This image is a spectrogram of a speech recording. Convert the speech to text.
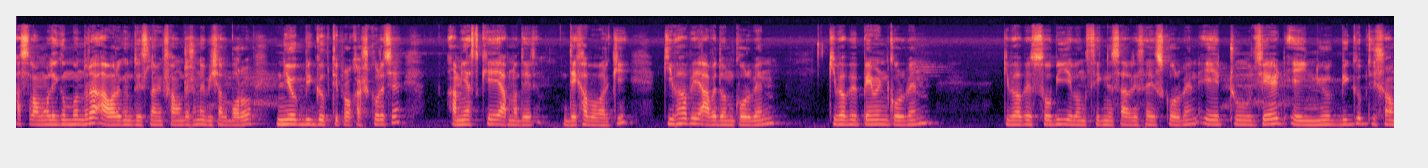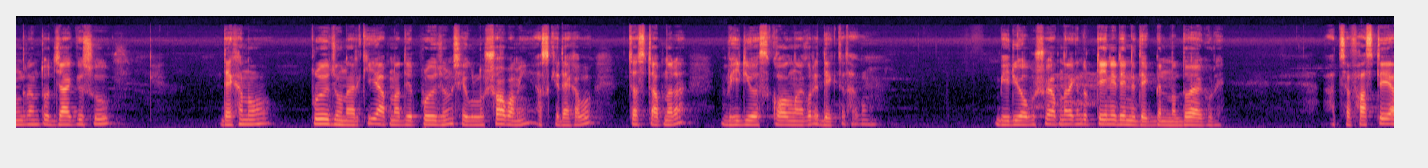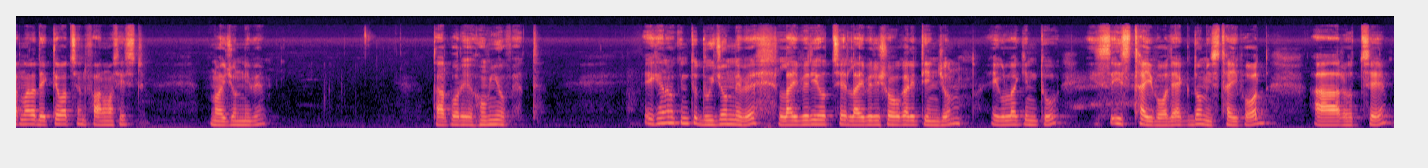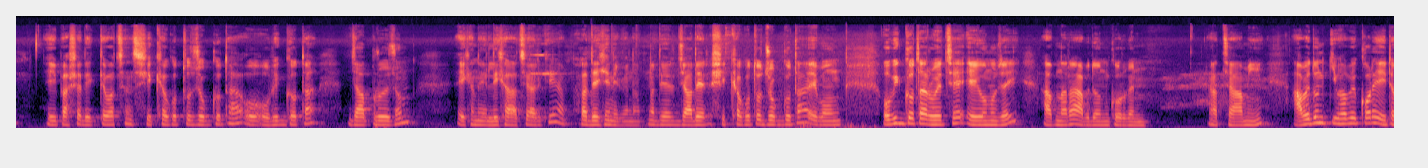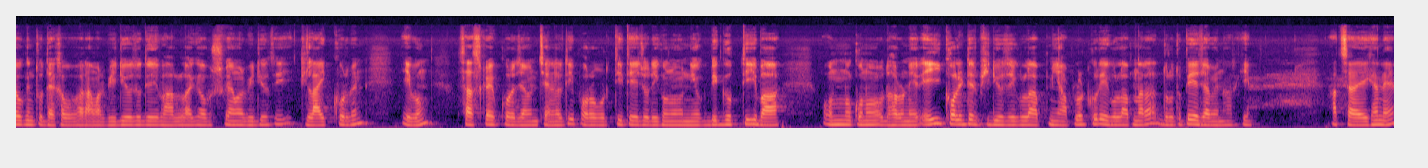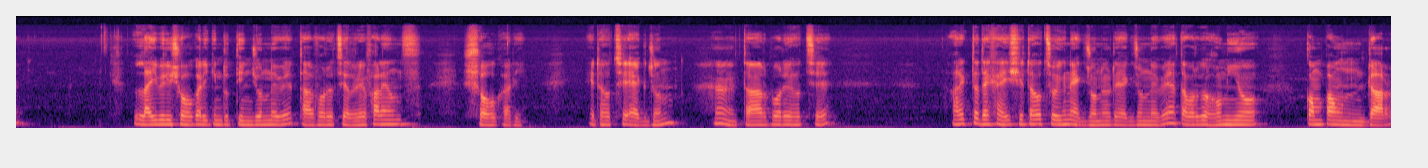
আসসালামু আলাইকুম বন্ধুরা, আবারও কিন্তু ইসলামিক ফাউন্ডেশনে বিশাল বড় নিয়োগ বিজ্ঞপ্তি প্রকাশ করেছে। আমি আজকে আপনাদের দেখাবো আর কি, কীভাবে আবেদন করবেন, কীভাবে পেমেন্ট করবেন, কীভাবে ছবি এবং সিগনেচার রিসাইজ করবেন এ টু জেড এই নিয়োগ বিজ্ঞপ্তি সংক্রান্ত যা কিছু দেখানো প্রয়োজন আর কি, আপনাদের প্রয়োজন সেগুলো সব আমি আজকে দেখাবো। জাস্ট আপনারা ভিডিও স্কল না করে দেখতে থাকুন। ভিডিও অবশ্যই আপনারা কিন্তু টেনে টেনে দেখবেন না, দয়া করে। আচ্ছা ফার্স্টে আপনারা দেখতে পাচ্ছেন ফার্মাসিস্ট নয়জন নিবে। তারপরে হোমিওপ্যাথ এখানেও কিন্তু দুইজন নেবে। লাইব্রেরি হচ্ছে লাইব্রেরি সহকারী তিনজন। এগুলা কিন্তু স্থায়ী পদ, একদম স্থায়ী পদ। আর হচ্ছে, এই পাশে দেখতে পাচ্ছেন শিক্ষাগত যোগ্যতা ও অভিজ্ঞতা যা প্রয়োজন। এখানে লেখা আছে আর কি, আপনারা দেখে নেবেন। আপনাদের যাদের শিক্ষাগত যোগ্যতা এবং অভিজ্ঞতা রয়েছে, এই অনুযায়ী আপনারা আবেদন করবেন। আচ্ছা আমি আবেদন কীভাবে করে এটাও কিন্তু দেখাবো। আর আমার ভিডিও যদি ভালো লাগে, অবশ্যই আমার ভিডিওতে একটি লাইক করবেন এবং সাবস্ক্রাইব করে যাবেন চ্যানেলটি। পরবর্তীতে যদি কোনো নিয়োগ বিজ্ঞপ্তি বা অন্য কোনো ধরনের এই কোয়ালিটির ভিডিও যেগুলো আপনি আপলোড করি, এগুলো আপনারা দ্রুত পেয়ে যাবেন আর কি। আচ্ছা এখানে লাইব্রেরি সহকারী কিন্তু তিনজন নেবে, তারপর হচ্ছে রেফারেন্স সহকারী। এটা হচ্ছে একজন হ্যাঁ তারপরে হচ্ছে আরেকটা দেখাই, সেটা হচ্ছে ওইখানে একজনের একজন নেবে, তারপর হোমিও কম্পাউন্ডার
